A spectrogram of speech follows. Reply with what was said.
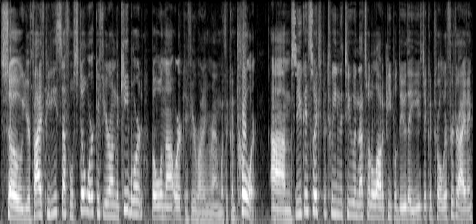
So your FivePD stuff will still work if you're on the keyboard, but will not work if you're running around with a controller. Um, so you can switch between the two, and that's what a lot of people do. They use a controller for driving,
